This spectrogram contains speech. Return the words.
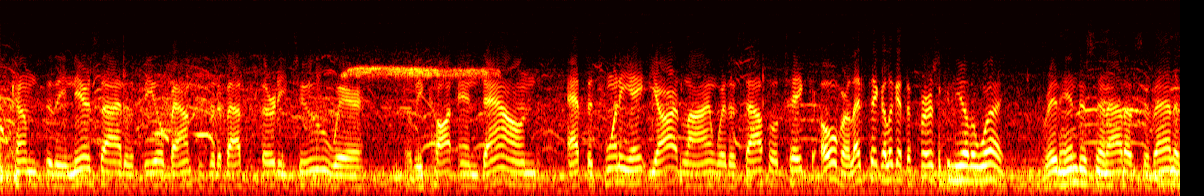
it comes to the near side of the field, bounces at about the 32, where it'll be caught and downed at the 28-yard line, where the South will take over. Let's take a look at the first. The other way. Red Henderson out of Savannah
